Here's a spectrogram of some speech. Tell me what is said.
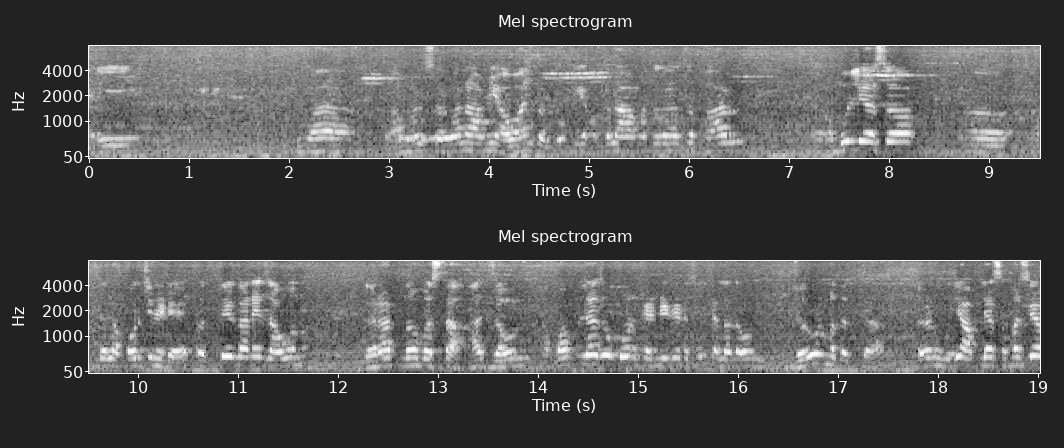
आणि आम्हाला सर्वांना आम्ही आवाहन करतो की आपला हा मतदानाचं फार अमूल्य असं आपल्याला अपॉर्च्युनिटी आहे. प्रत्येकाने जाऊन घरात न बसता आज जाऊन आपापला जो कोण कॅन्डिडेट असेल त्याला जाऊन जरूर मदत करा. कारण उद्या आपल्या समस्या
